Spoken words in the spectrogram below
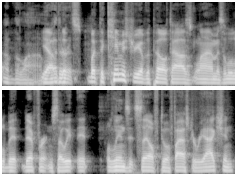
of the lime. Yeah, whether the- it's but the chemistry of the pelletized lime is a little bit different, and so it, it lends itself to a faster reaction.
